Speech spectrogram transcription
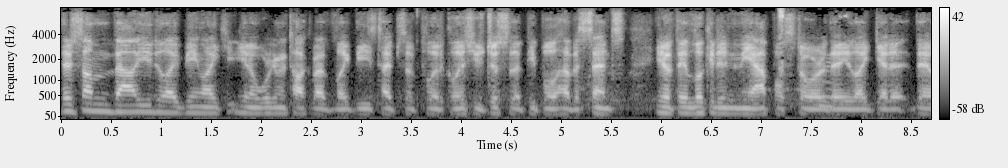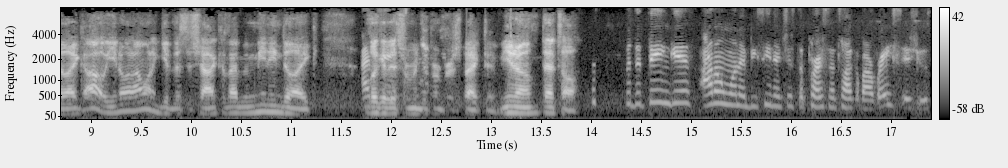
there's some value to like being like you know we're going to talk about like these types of political issues just so that people have a sense. You know, if they look at it in the Apple Store, Mhm. they like get it. They're like, oh, you know what? I want to give this a shot because I've been meaning to like I look at this from a different perspective. You know, that's all. But the thing is, I don't want to be seen as just a person to talk about race issues.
